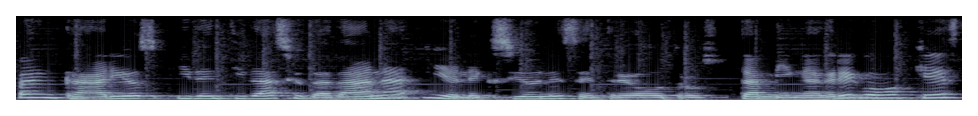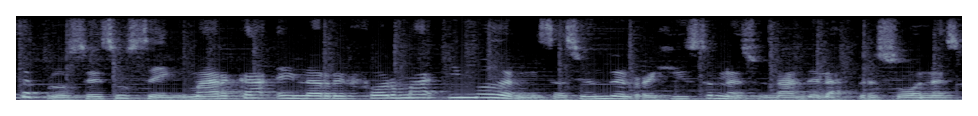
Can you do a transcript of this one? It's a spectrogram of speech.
bancarios, identidad ciudadana y elecciones, entre otros. También agregó que este proceso se enmarca en la reforma y modernización del Registro Nacional de las Personas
